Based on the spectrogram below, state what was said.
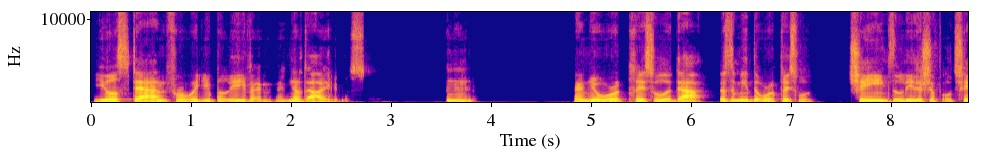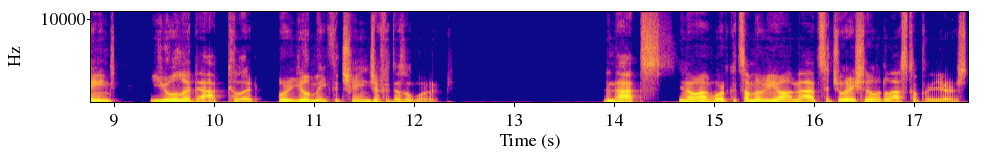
you'll stand for what you believe in and your values. Mm. And your workplace will adapt. Doesn't mean the workplace will change, the leadership will change you'll adapt to it or you'll make the change if it doesn't work. And that's, you know, I've worked with some of you on that situation over the last couple of years.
